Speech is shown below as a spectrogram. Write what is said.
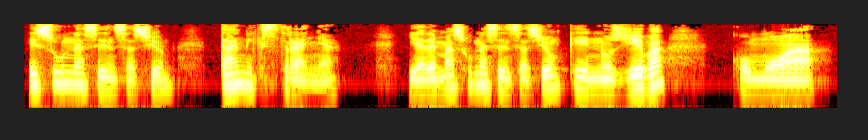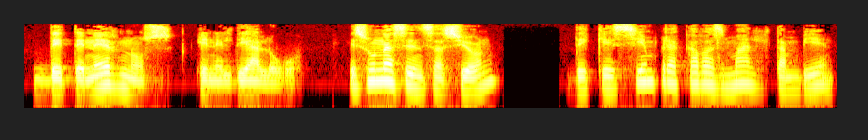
Es una sensación tan extraña y además una sensación que nos lleva como a detenernos en el diálogo. Es una sensación de que siempre acabas mal también.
